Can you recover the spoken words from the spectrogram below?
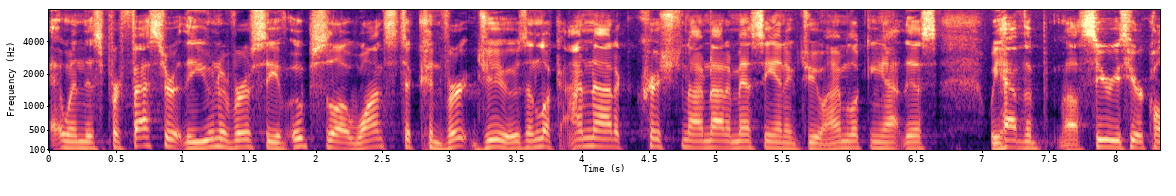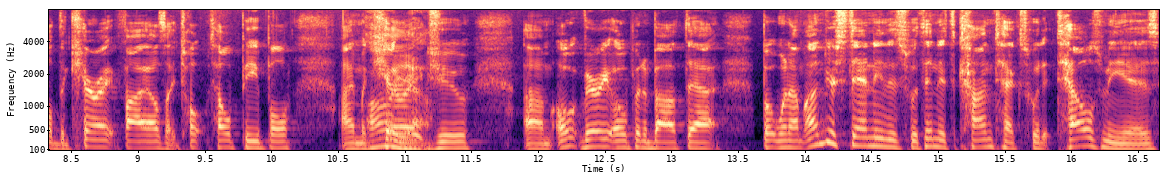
when this professor at the University of Uppsala wants to convert Jews, and look, I'm not a Christian, I'm not a Messianic Jew. I'm looking at this. We have the uh, series here called the Karaite Files. I tell people I'm a oh, Karaite yeah. Jew. Um, very open about that. But when I'm understanding this within its context, what it tells me is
